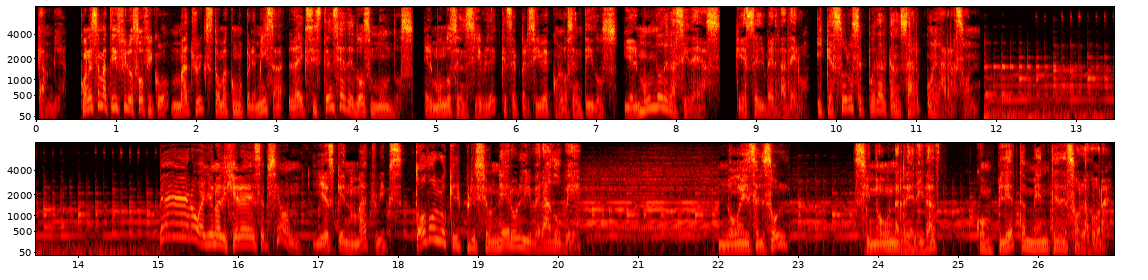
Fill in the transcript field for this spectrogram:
cambia. Con ese matiz filosófico, Matrix toma como premisa la existencia de dos mundos, el mundo sensible que se percibe con los sentidos y el mundo de las ideas, que es el verdadero y que solo se puede alcanzar con la razón. Pero hay una ligera excepción, y es que en Matrix todo lo que el prisionero liberado ve no es el sol, sino una realidad completamente desoladora.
